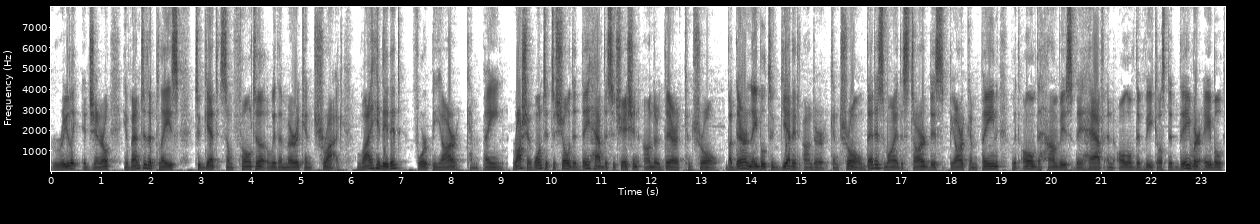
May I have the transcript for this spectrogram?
really a general. He went to the place to get some photo with American truck. Why he did it? For PR campaign. Russia wanted to show that they have the situation under their control, but they're unable to get it under control. That is why they start this PR campaign with all of the Humvees they have and all of the vehicles that they were able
